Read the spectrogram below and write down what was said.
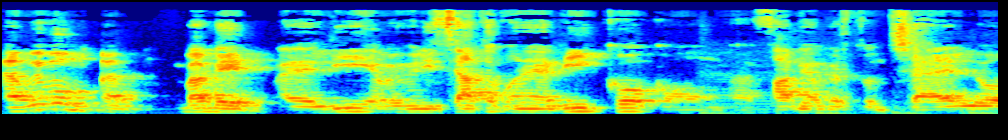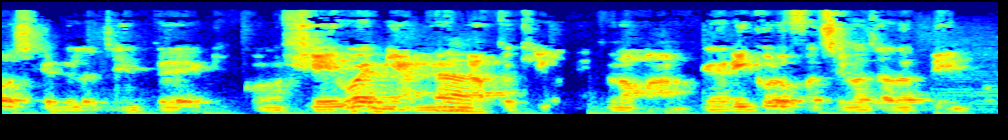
avevo, eh, vabbè, eh, lì avevo iniziato con Enrico, con Fabio Bertoncello, che della gente che conoscevo e mi hanno Ah. dato chiaramente una mano. Enrico lo faceva già da tempo.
